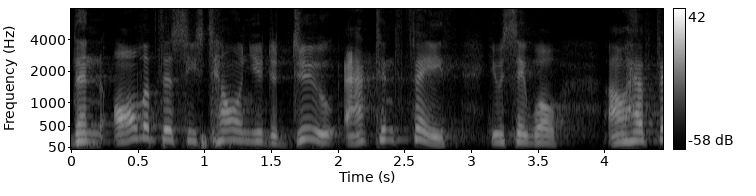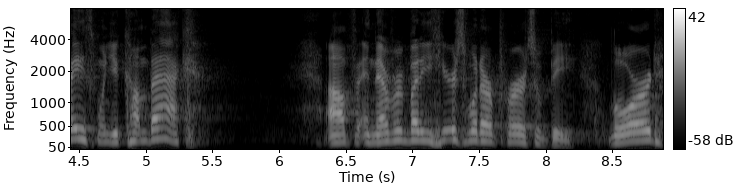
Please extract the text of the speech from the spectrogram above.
then all of this he's telling you to do, act in faith, he would say, Well, I'll have faith when you come back. Uh, and everybody, here's what our prayers would be Lord,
